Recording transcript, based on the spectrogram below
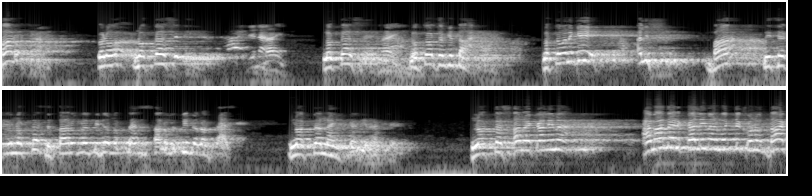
বারোটা। কোন নক্তা আছে নক্তা আছে। নক্তা অর্থ কি দাগ নক্তা মানে কি? আলিফ। বা নিচে একটা নক্তা আছে, তার উপরে তিনটা নক্তা আছে, তার উপরে তিনটা নক্তা আছে। নক্তা নাই কালিমা নক্তা সারা কালিমা। আমাদের কালিমার মধ্যে কোনো দাগ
